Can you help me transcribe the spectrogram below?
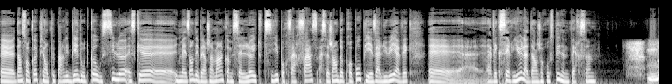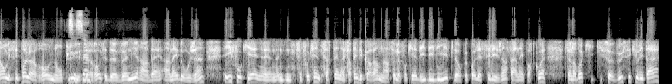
dans son cas, puis on peut parler de bien d'autres cas aussi, là, est-ce que une maison d'hébergement comme celle-là est outillée pour faire face à ce genre de propos puis évaluer avec avec sérieux la dangerosité d'une personne? Non, mais c'est pas leur rôle non plus. Leur rôle, c'est de venir en, aide aux gens. Et il faut qu'il y ait, une, faut qu'il y ait une certaine, un certain décorum dans ça. Il faut qu'il y ait des, des, limites. Là. On peut pas laisser les gens faire n'importe quoi. C'est un endroit qui, qui, se veut sécuritaire,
